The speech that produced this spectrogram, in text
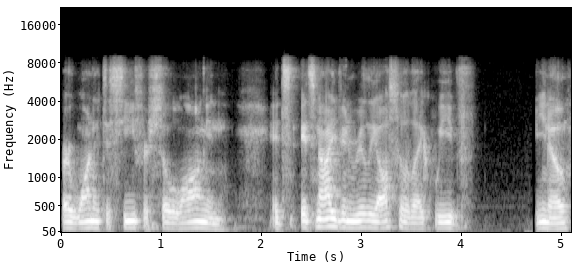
or wanted to see for so long and it's it's not even really also like we've you know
